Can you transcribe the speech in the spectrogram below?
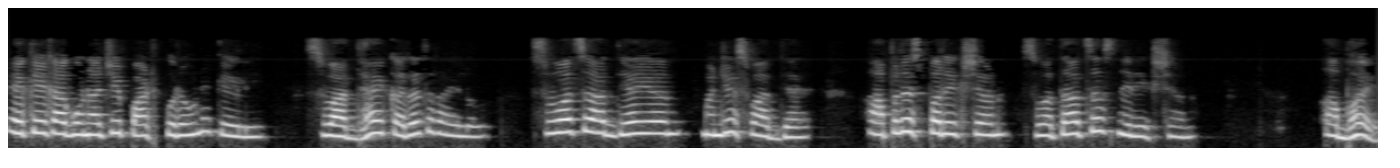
एकेका गुणाची पाठपुरवणी केली. स्वाध्याय करत राहिलो. स्वच अध्ययन म्हणजे स्वाध्याय. आपलंच परीक्षण स्वतःच निरीक्षण. अभय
